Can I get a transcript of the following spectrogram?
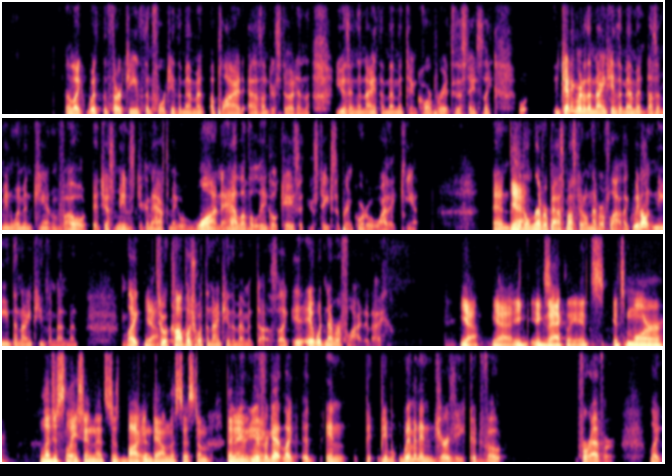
like with the 13th and 14th amendment applied as understood and using the ninth amendment to incorporate to the states like getting rid of the 19th amendment doesn't mean women can't vote it just means you're going to have to make one hell of a legal case at your state supreme court of why they can't and Yeah. it'll never pass muster it'll never fly like we don't need the 19th amendment like Yeah. to accomplish what the 19th amendment does like it, it would never fly today Yeah, yeah, e- exactly. It's it's more legislation that's just bogging down the system than you, anything. you forget like in p- people women in jersey could vote forever like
